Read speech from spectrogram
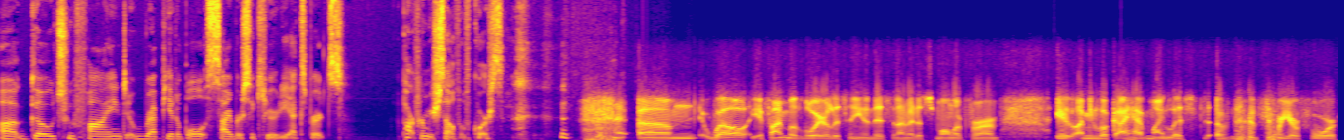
uh, go to find reputable cybersecurity experts? Apart from yourself, of course. um, well, if I'm a lawyer listening to this and I'm at a smaller firm, it, I mean, look, I have my list of three or four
